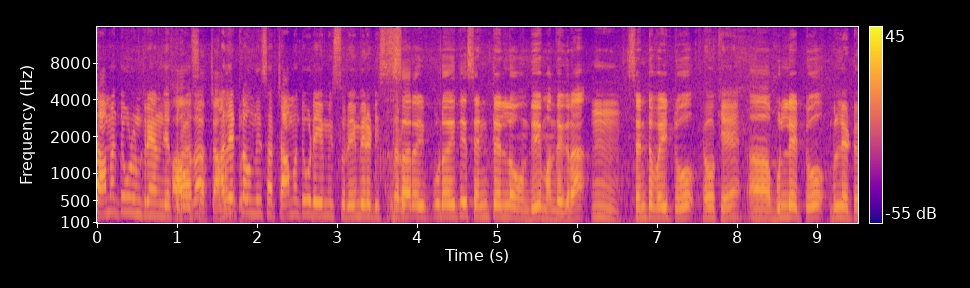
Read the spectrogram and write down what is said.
చామంతి కూడా ఉంటాయని చెప్తారు కదా? అది ఎట్లా ఉంది సార్? చామంతి కూడా ఏమి ఇస్తారు? ఏం వెరైటీస్ ఇస్తారు? సార్ ఇప్పుడు అయితే సెంట్ ఎల్లో ఉంది మన దగ్గర. Cent white okay. Bullet bullet.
